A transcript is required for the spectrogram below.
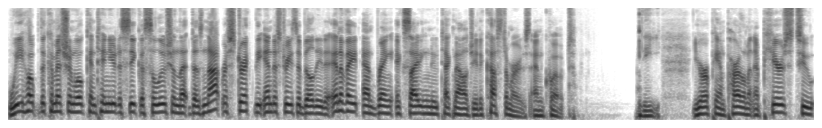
We hope the Commission will continue to seek a solution that does not restrict the industry's ability to innovate and bring exciting new technology to customers, end quote. The European Parliament appears to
